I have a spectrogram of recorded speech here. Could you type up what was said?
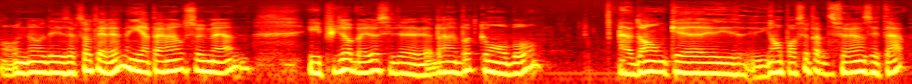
on a des extraterrestres, mais ils apparences humaines. Et puis là, ben là, c'est le, le branle-bas de combat. Donc, ils, ont passé par différentes étapes.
